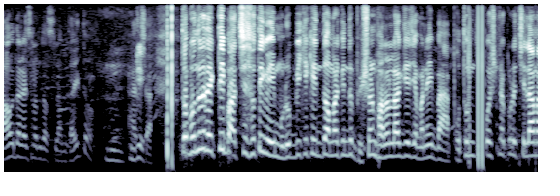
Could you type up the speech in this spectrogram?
দাউদ আলাইসালাম তাই তো? আচ্ছা। তো বন্ধুরা দেখতেই পাচ্ছি সত্যি এই মুরব্বীকে কিন্তু আমার কিন্তু ভীষণ ভালো লাগছে যে মানে প্রথম যে প্রশ্ন করেছিলাম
